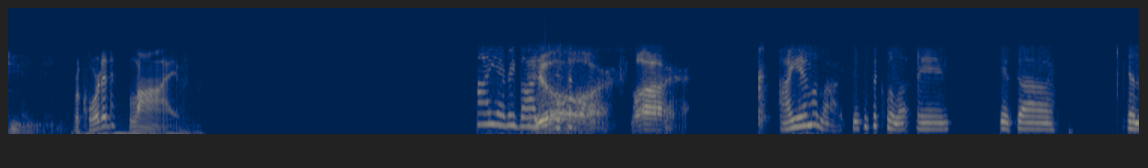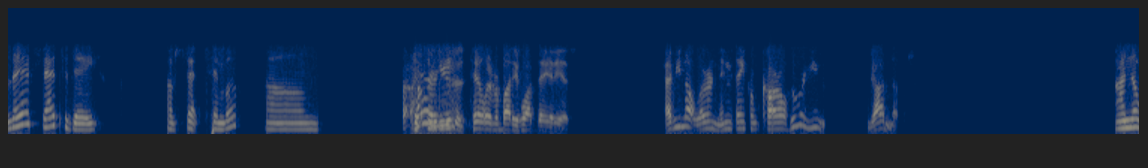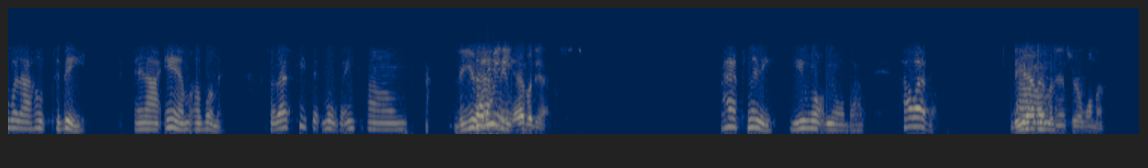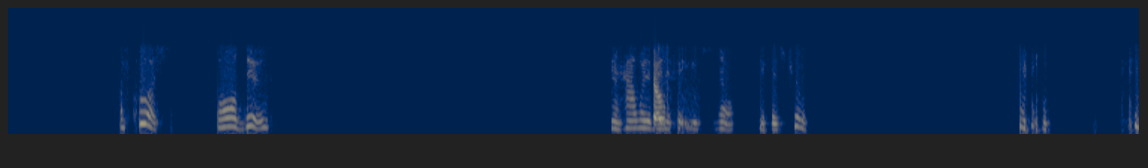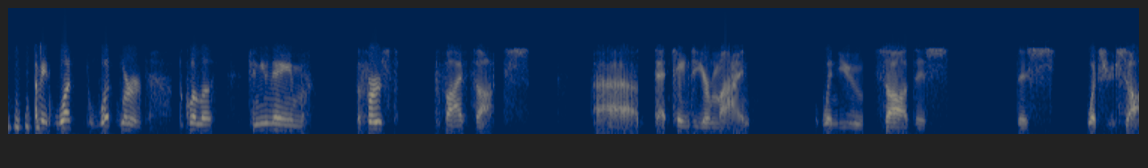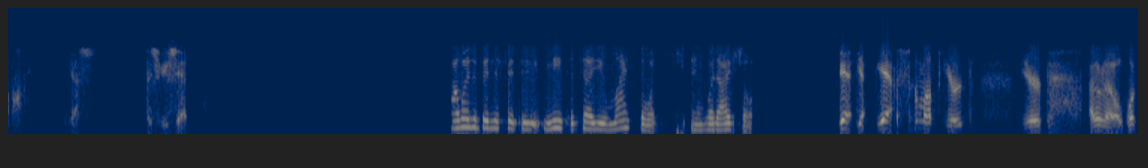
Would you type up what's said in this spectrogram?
shoes. Recorded live. Hi, everybody. You're fire. I am alive. This is Aquila, and it's uh the last Saturday of September. Um, How are you to tell everybody what day it is? Have you not learned anything from Carl? Who are you? God knows. I know what I hope to be, and I am a woman. So let's keep it moving. Um, Do you So have anyway- any evidence? I have plenty you won't know about. However, Do you have Um, evidence you're a woman? of course, all do. And how would it So- benefit you to know if it's true? I mean, what what were Aquila? Can you name the first five thoughts uh, that came to your mind when you saw this this what you saw? Yes, as you said. how would it benefit me to tell you my thoughts and what I saw? Yeah, yeah, yeah. Sum up your your. I don't know what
